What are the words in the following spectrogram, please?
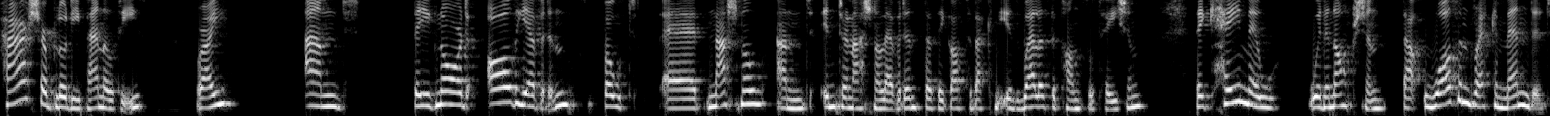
harsher bloody penalties, right? And they ignored all the evidence, both uh, national and international evidence that they got to that committee, as well as the consultation. They came out with an option that wasn't recommended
